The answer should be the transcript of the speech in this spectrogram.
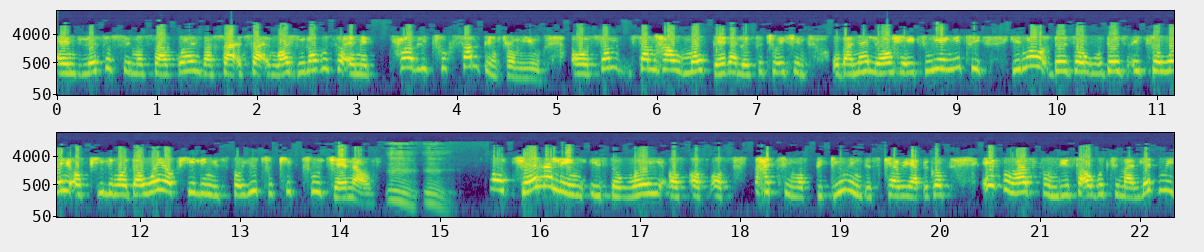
and leso simo sakwenza sa- sa- wadlula kuso and it probably took something from you or some somehow mawubheka le situation uba naleyo hate ngiye ngithi you know there's a there's it's a way of healing or the way of healing is for you to keep two journals mm, mm. So journaling is the way of, of, of starting, of beginning this career because if ungazifundisa ukuthi man, let me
